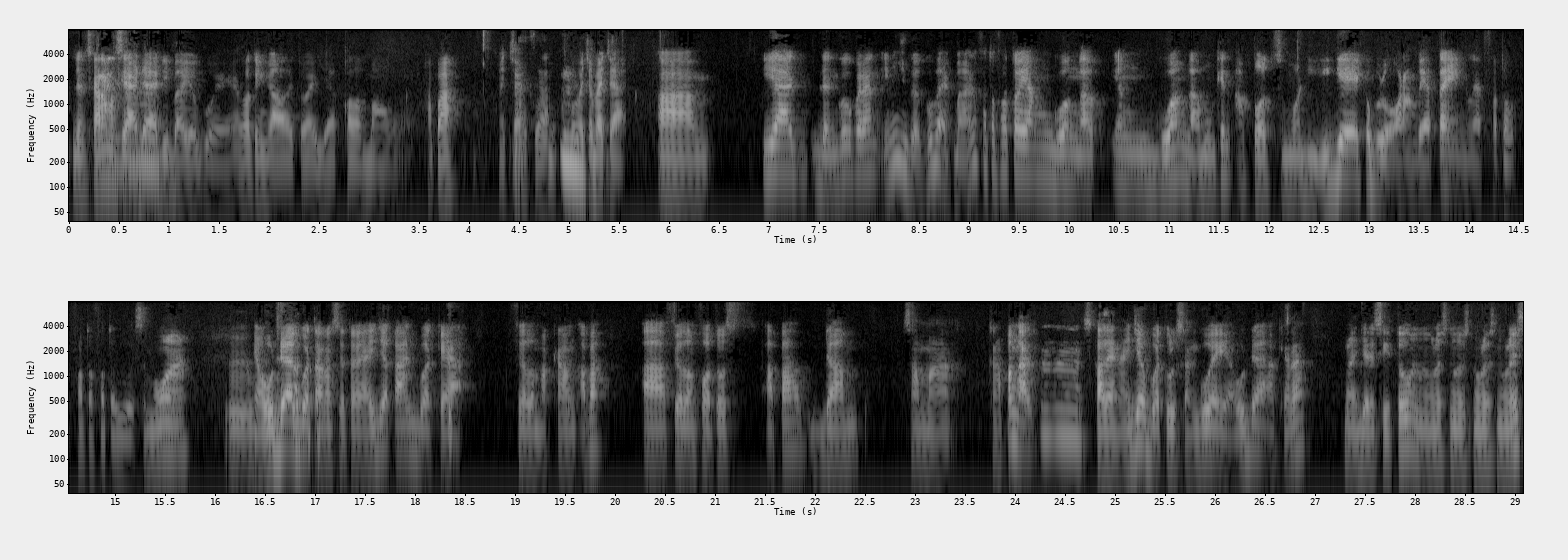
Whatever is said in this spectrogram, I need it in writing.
dan sekarang masih ada di bio gue. Lo tinggal itu aja kalau mau apa Baca. mau baca baca Um, Iya, dan gue kepikiran ini juga gue banyak banget foto-foto yang gue nggak yang gua nggak mungkin upload semua di IG keburu orang bete yang ngeliat foto foto-foto gue semua. Hmm. Ya udah gue taruh situ aja kan buat kayak film account apa uh, film foto apa dump sama kenapa nggak Mm-mm. sekalian aja buat tulisan gue ya udah akhirnya mulai dari situ nulis nulis nulis nulis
